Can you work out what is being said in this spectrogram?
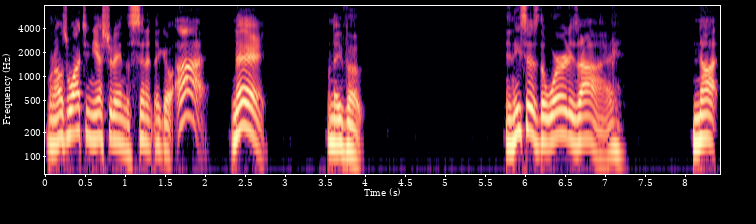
When I was watching yesterday in the Senate, they go I, nay, when they vote. And he says the word is I, not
